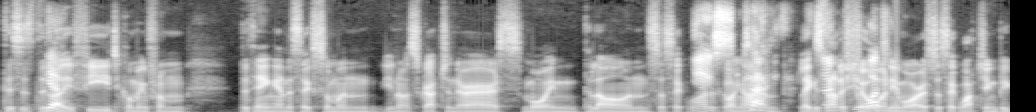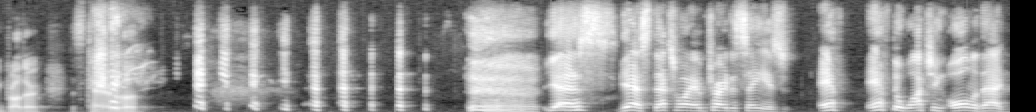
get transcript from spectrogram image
this is the Yeah. live feed coming from the thing, and it's like someone you know scratching their arse, mowing the lawn. It's just like, what is going exactly, on? Like it's not a show watching- anymore. It's just like watching Big Brother. It's terrible. yes, yes, that's why I'm trying to say is after after watching all of that,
